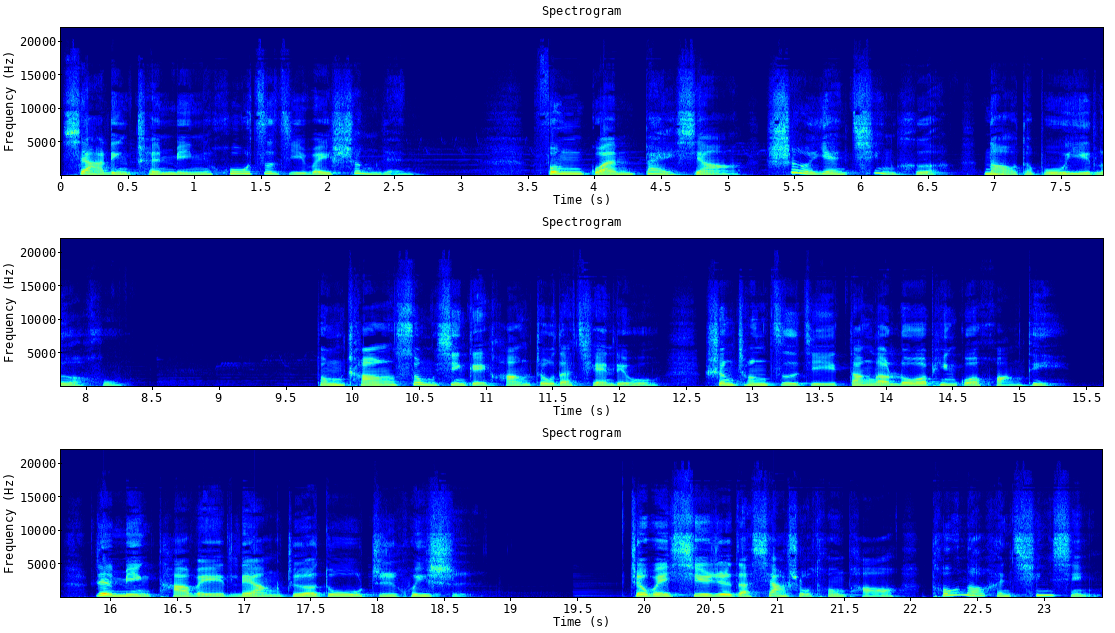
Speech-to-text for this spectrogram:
下令臣民呼自己为圣人，封官拜相，设宴庆贺，闹得不亦乐乎。董昌送信给杭州的钱镠，声称自己当了罗平国皇帝，任命他为两浙都指挥使。这位昔日的下属同袍头脑很清醒，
